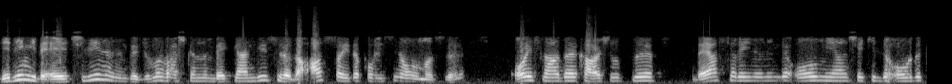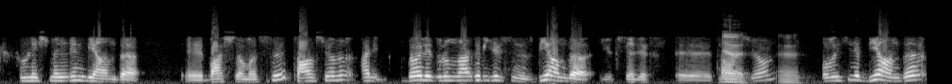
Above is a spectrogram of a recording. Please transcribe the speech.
dediğim gibi elçiliğin önünde Cumhurbaşkanı'nın beklendiği sırada az sayıda polisin olması, o esnada karşılıklı Beyaz Saray'ın önünde olmayan şekilde orada küfürleşmelerin bir anda e, başlaması tansiyonu hani böyle durumlarda bilirsiniz bir anda yükselir e, tansiyon. Evet, evet. Dolayısıyla bir anda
